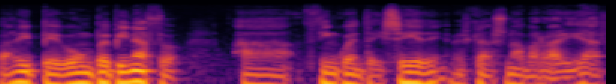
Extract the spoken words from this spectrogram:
¿vale? Y pegó un pepinazo a 57, es, claro, es una barbaridad.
